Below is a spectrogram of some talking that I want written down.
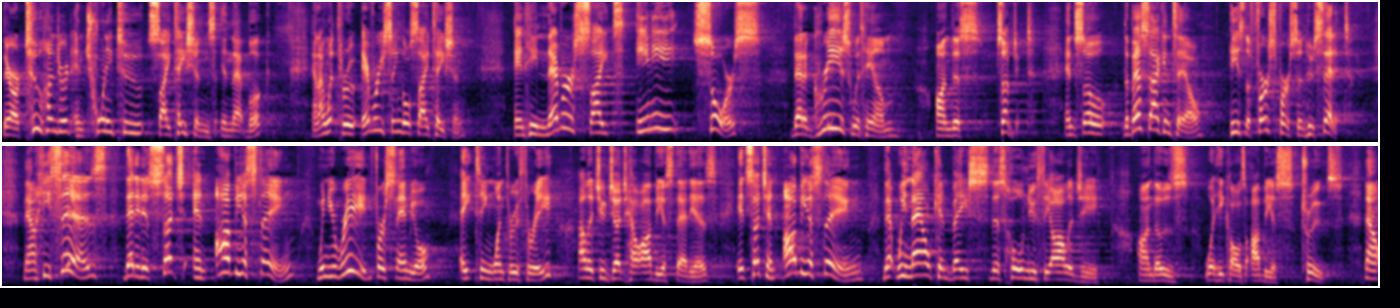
there are 222 citations in that book, and I went through every single citation, and he never cites any source that agrees with him on this subject. And so, the best I can tell, he's the first person who said it. Now, he says that it is such an obvious thing when you read 1 Samuel 18 1 through 3. I'll let you judge how obvious that is. It's such an obvious thing that we now can base this whole new theology on those, what he calls obvious truths. Now,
